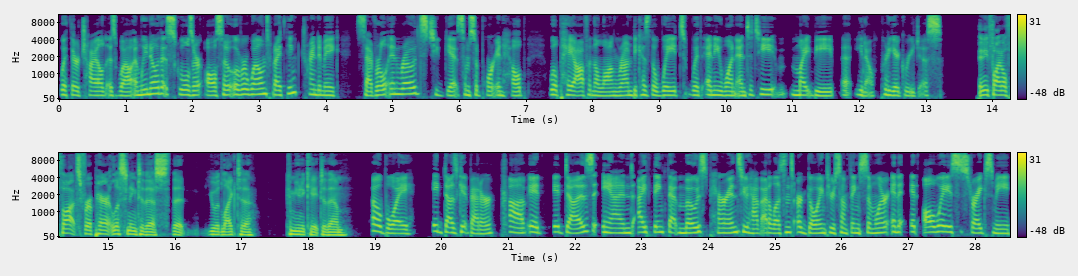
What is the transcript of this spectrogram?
with their child as well. And we know that schools are also overwhelmed, but I think trying to make several inroads to get some support and help will pay off in the long run because the wait with any one entity might be, uh, you know, pretty egregious. Any final thoughts for a parent listening to this that you would like to communicate to them? Oh boy, it does get better. Um, it it does, and I think that most parents who have adolescents are going through something similar. And it, it always strikes me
